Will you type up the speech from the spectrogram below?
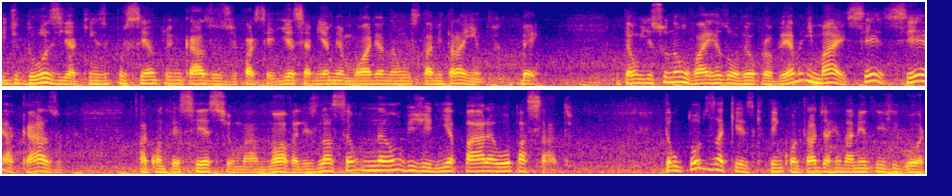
e de 12% a 15% em casos de parceria, se a minha memória não está me traindo. Bem, então isso não vai resolver o problema e mais, se, se acaso acontecesse uma nova legislação, não vigiria para o passado. Então, todos aqueles que têm contrato de arrendamento em vigor,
